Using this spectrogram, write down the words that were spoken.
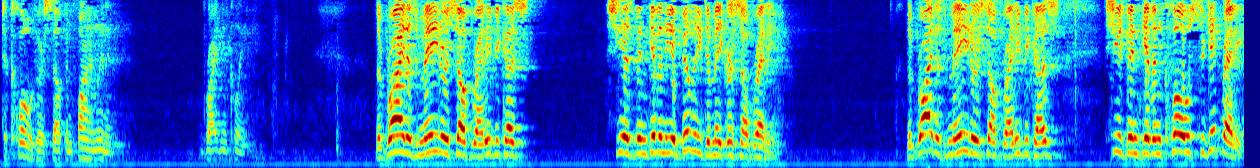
to clothe herself in fine linen, bright and clean. The bride has made herself ready because she has been given the ability to make herself ready. The bride has made herself ready because she has been given clothes to get ready.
